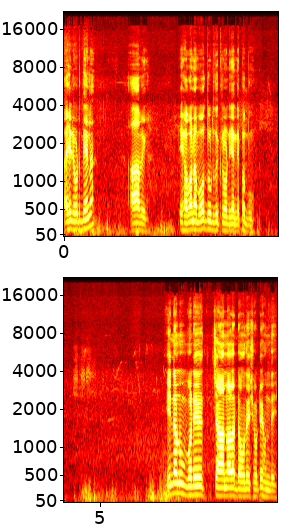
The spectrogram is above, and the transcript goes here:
ਆ ਜਿਹੜੇ ਉੱਡਦੇ ਆ ਨਾ ਆ ਵੇਖ, ਇਹ ਹਵਾ ਨਾਲ ਬਹੁਤ ਦੂਰ ਤੱਕ ਉੱਡ ਜਾਂਦੇ ਭੱਬੂ ਇਹਨਾਂ ਨੂੰ ਬੜੇ ਚਾਅ ਨਾਲ ਡਾਉਂਦੇ ਛੋਟੇ ਹੁੰਦੇ,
